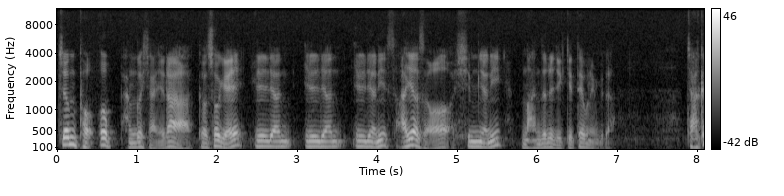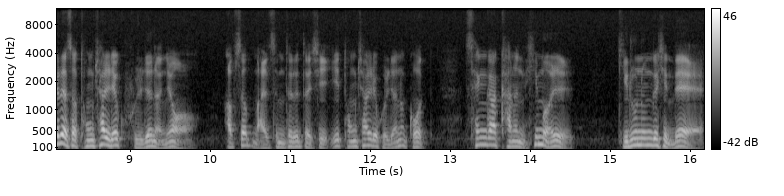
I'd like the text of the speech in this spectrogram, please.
점프업 한 것이 아니라 그 속에 1년, 1년, 1년이 쌓여서 10년이 만들어졌기 때문입니다. 자, 그래서 통찰력 훈련은요, 앞서 말씀드렸듯이 이 통찰력 훈련은 곧 생각하는 힘을 기르는 것인데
